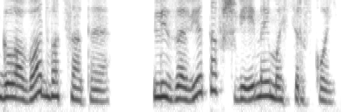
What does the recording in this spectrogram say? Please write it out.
Глава 20. Лизавета в швейной мастерской.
